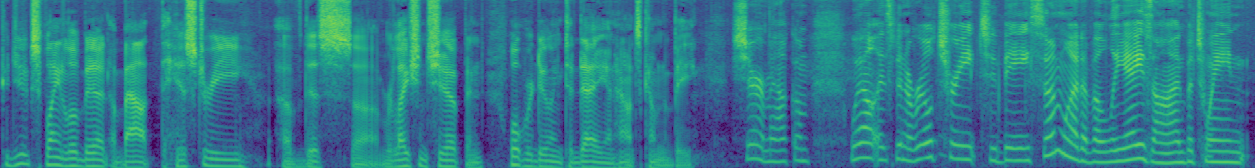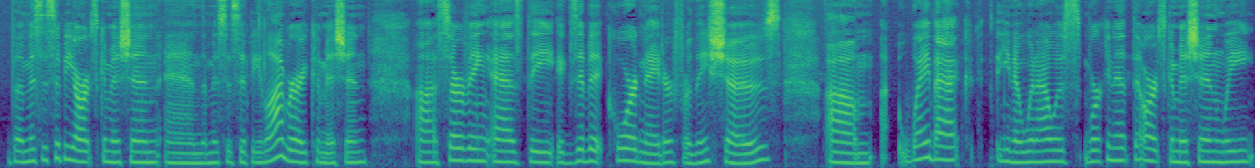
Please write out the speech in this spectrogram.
could you explain a little bit about the history of this uh, relationship and what we're doing today and how it's come to be? Sure, Malcolm. Well, it's been a real treat to be somewhat of a liaison between the Mississippi Arts Commission and the Mississippi Library Commission, uh, serving as the exhibit coordinator for these shows. Um, way back, you know, when I was working at the Arts Commission, we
